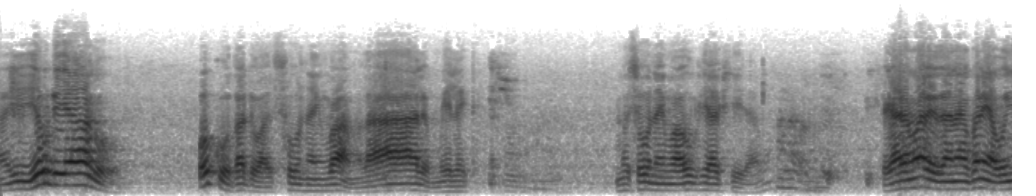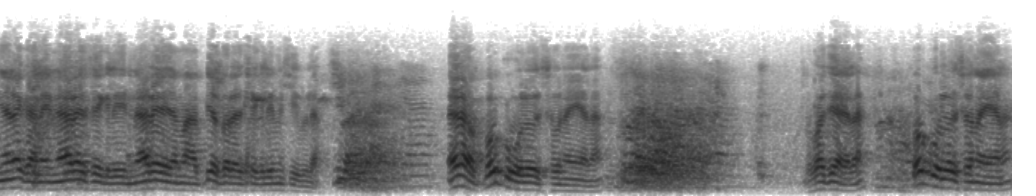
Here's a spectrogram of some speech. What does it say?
အဲရုပ်တရားကိုပုဂ္ဂိုလ်တ attva ဆိုနိုင်ပါမလားလို့မေးလိုက်တယ်မဆိုးနိုင်ပါဘူးဖျားဖြေတာဒကာဓမ္မတွေသနာခွနဲ့ဝိညာဉ်နဲ့ခန္ဓာနားတဲ့စိတ်ကလေးနားတဲ့မှာပြတ်သွားတဲ့စိတ်ကလေးမရှိဘူးလားရှိပါပါအဲ့တော့ပုဂ္ဂိုလ်လို့ဆိုနိုင်ရလား သဘောကျရလားပုဂ္ဂိုလ်လို့ဆိုနိုင်ရလား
